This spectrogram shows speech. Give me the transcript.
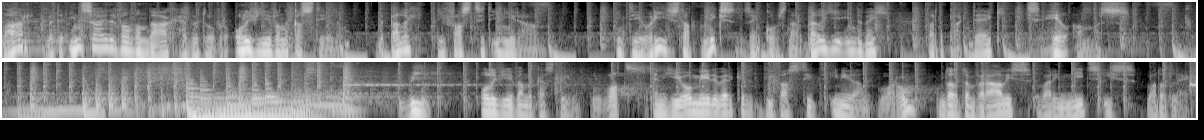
Maar met de insider van vandaag hebben we het over Olivier van de Kastelen, de Belg die vastzit in Iran. In theorie staat niks zijn komst naar België in de weg, maar de praktijk is heel anders. Wie? Olivier van de Kastelen, Wat? NGO-medewerker die vastzit in Iran. Waarom? Omdat het een verhaal is waarin niets is wat het lijkt.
